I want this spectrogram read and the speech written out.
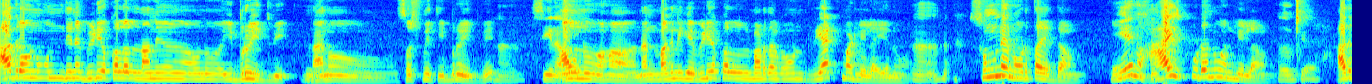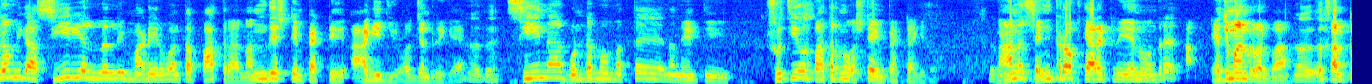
ಆದ್ರೆ ಅವನು ಒಂದಿನ ವಿಡಿಯೋ ಕಾಲಲ್ಲಿ ನಾನು ಅವನು ಇಬ್ರು ಇದ್ವಿ. ನಾನು ಸುಸ್ಮಿತ್ ಇಬ್ರು ಇದ್ವಿ. ಅವನು ಹಾ ನನ್ನ ಮಗನಿಗೆ ವಿಡಿಯೋ ಕಾಲ್ ಮಾಡಿದಾಗ ಅವನು ರಿಯಾಕ್ಟ್ ಮಾಡಲಿಲ್ಲ ಏನು. ಸುಮ್ಮನೆ ನೋಡ್ತಾ ಇದ್ದ ಅವನು. ಏನು ಹಾಯ್ ಕೂಡ ಅನ್ಲಿಲ್ಲ ಅವನು. ಆದ್ರೆ ಅವನಿಗೆ ಆ ಸೀರಿಯಲ್ ಅಲ್ಲಿ ಮಾಡಿರುವಂತ ಪಾತ್ರ ನಂದೆಷ್ಟು ಇಂಪ್ಯಾಕ್ಟ್ ಆಗಿದೆಯೋ ಜನರಿಗೆ ಸೀನಾ ಗುಂಡಮ್ಮ ಮತ್ತೆ ನನ್ನ ಹೆಂಡತಿ ಶ್ರುತಿಯವ್ರ ಪಾತ್ರನೂ ಅಷ್ಟೇ ಇಂಪ್ಯಾಕ್ಟ್ ಆಗಿದೆ. ನಾನು ಸೆಂಟರ್ ಆಫ್ ಕ್ಯಾರೆಕ್ಟರ್ ಏನು ಅಂದ್ರೆ ಯಜಮಾನ್ರಲ್ವಾ? ಸ್ವಲ್ಪ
